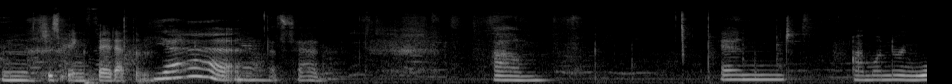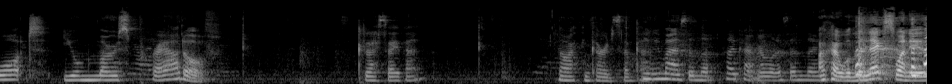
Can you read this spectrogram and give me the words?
Mm, it's just being fed at them. yeah. That's sad. Um, and I'm wondering what you're most proud of. Did I say that? No, I think I already said that. You might have said that. I can't remember what I said though. Okay, well, the next one is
